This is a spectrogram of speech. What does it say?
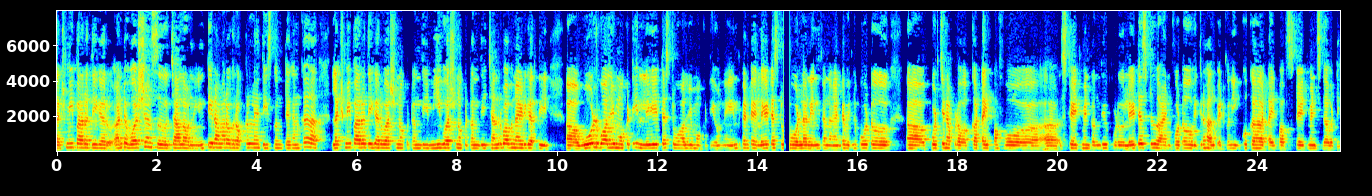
లక్ష్మీ పార్వతి గారు అంటే వర్షన్స్ చాలా ఉన్నాయి. ఎన్టీ రామారావు గారు ఒక్కళ్ళనే తీసుకుంటే కనుక లక్ష్మీ పార్వతి గారి వర్షన్ ఒకటి ఉంది మీ వర్షన్ ఒకటి ఉంది చంద్రబాబు నాయుడు గారిది ఓల్డ్ వాల్యూమ్ ఒకటి లేటెస్ట్ వాల్యూమ్ ఒకటి ఉన్నాయి. ఎందుకంటే లేటెస్ట్ ఓల్డ్ అని ఎందుకన్నా అంటే వెన్నుపోటు పొడిచినప్పుడు ఒక్క టైప్ ఆఫ్ స్టేట్మెంట్ ఉంది. ఇప్పుడు లేటెస్ట్ ఆయన ఫోటో విగ్రహాలు పెట్టుకుని ఇంకొక టైప్ ఆఫ్ స్టేట్మెంట్స్ కాబట్టి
